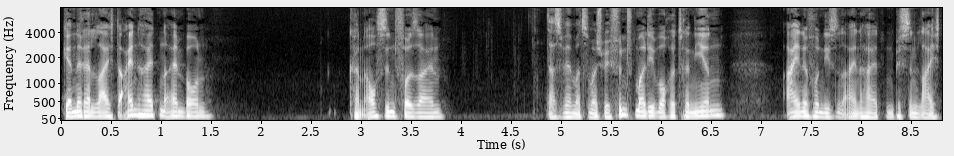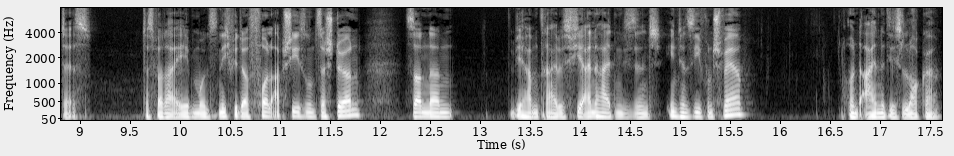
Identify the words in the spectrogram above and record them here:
Generell leichte Einheiten einbauen, kann auch sinnvoll sein, dass wenn wir zum Beispiel fünfmal die Woche trainieren, eine von diesen Einheiten ein bisschen leichter ist. Dass wir da eben uns nicht wieder voll abschießen und zerstören, sondern wir haben drei bis vier Einheiten, die sind intensiv und schwer und eine, die ist locker.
